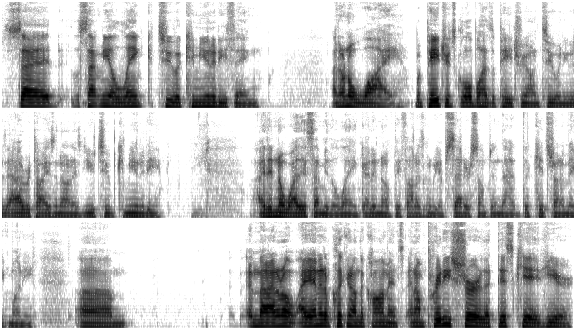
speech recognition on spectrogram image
said sent me a link to a community thing. I don't know why, but Patriots Global has a Patreon too, and he was advertising on his YouTube community. I didn't know why they sent me the link. I didn't know if they thought I was going to be upset or something that the kid's trying to make money. Um, and then I don't know. I ended up clicking on the comments, and I'm pretty sure that this kid here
